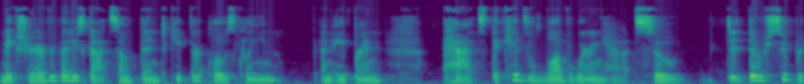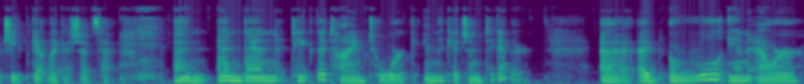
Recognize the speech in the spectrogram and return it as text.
Make sure everybody's got something to keep their clothes clean, an apron, hats. The kids love wearing hats, so they're super cheap. Get like a chef's hat. And, and then take the time to work in the kitchen together. Uh, a, a rule in our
